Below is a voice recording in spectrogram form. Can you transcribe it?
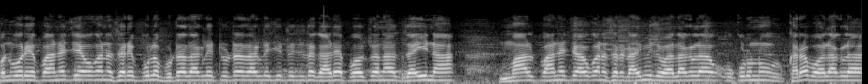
पण वर हे पाण्याच्या अवघानं सारे फुलं फुटा लागले तुटा लागले जिथं तिथं गाड्या पोहोचना जाईना. माल पाण्याच्या अवघानं सर डॅमेज व्हायला लागला उकडून खराब व्हायला लागला.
